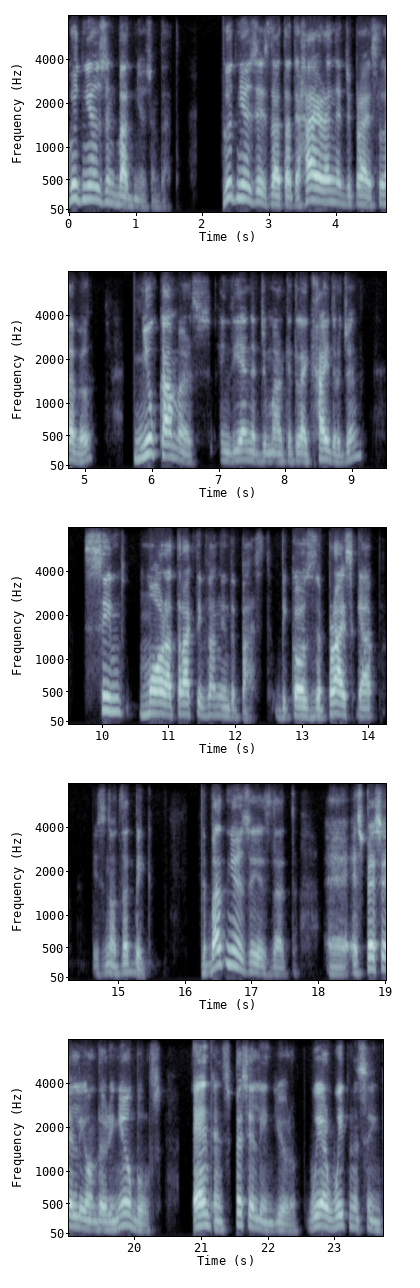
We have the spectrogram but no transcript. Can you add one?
good news and bad news on that. Good news is that at a higher energy price level, newcomers in the energy market like hydrogen seem more attractive than in the past because the price gap is not that big. The bad news is that uh, especially on the renewables, and, and especially in Europe, we are witnessing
